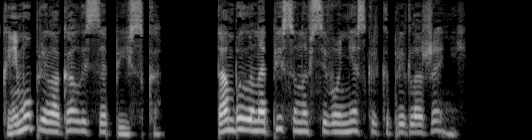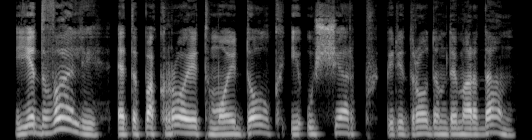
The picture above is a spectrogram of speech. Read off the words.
К нему прилагалась записка. Там было написано всего несколько предложений. Едва ли это покроет мой долг и ущерб перед родом де Мардан,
